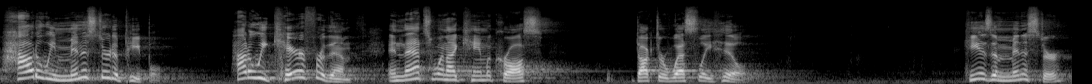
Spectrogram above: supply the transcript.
how do we minister to people? How do we care for them? And that's when I came across Dr. Wesley Hill. He is a minister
